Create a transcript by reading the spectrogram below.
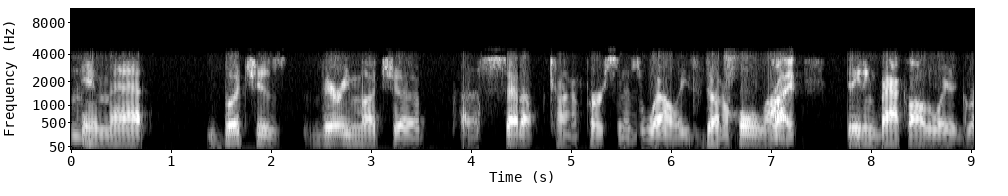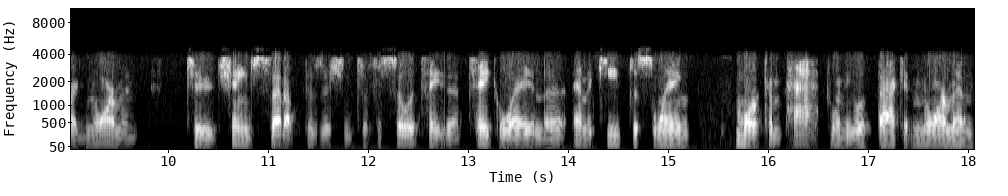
mm. in that Butch is very much a, a setup kind of person as well. He's done a whole lot, right. dating back all the way to Greg Norman, to change setup position to facilitate that takeaway and the and to keep the swing more compact. When you look back at Norman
